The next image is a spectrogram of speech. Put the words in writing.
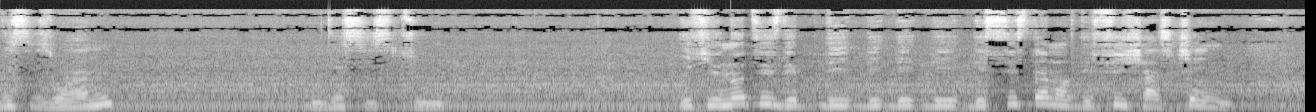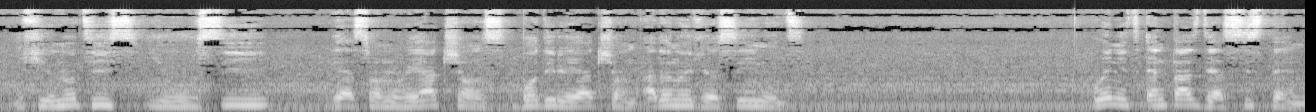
This is one. This is two if you notice the the, the the the system of the fish has changed if you notice you see there are some reactions body reaction. I don't know if you're seeing it. When it enters their system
